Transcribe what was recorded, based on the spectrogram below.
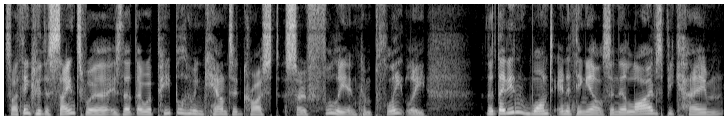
So I think who the saints were is that they were people who encountered Christ so fully and completely that they didn't want anything else, and their lives became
